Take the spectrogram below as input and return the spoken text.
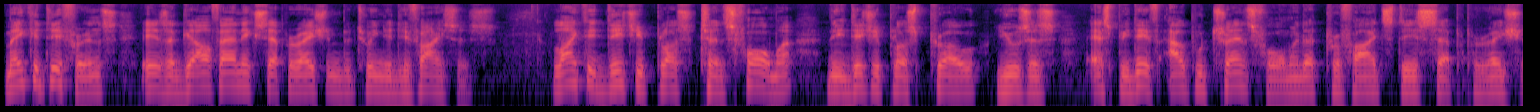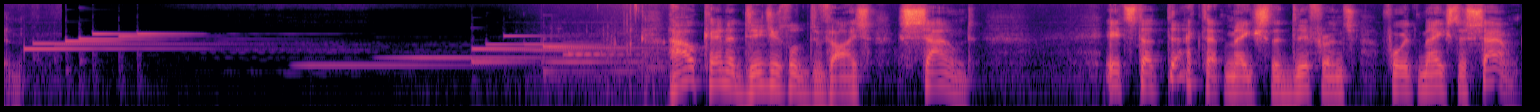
make a difference is a galvanic separation between the devices. Like the DigiPlus transformer, the DigiPlus Pro uses SPDIF output transformer that provides this separation. How can a digital device sound? It's the DAC that makes the difference for it makes the sound.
